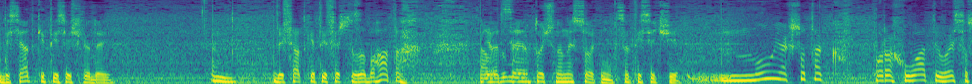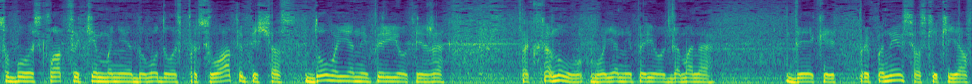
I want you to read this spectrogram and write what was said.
десятки тисяч людей. десятки тисяч це забагато. Але я це думаю, точно не сотні, це тисячі. ну, якщо так порахувати весь особовий склад, з яким мені доводилось працювати під час довоєнний період, і вже так, ну, воєнний період для мене деякий припинився, оскільки я в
